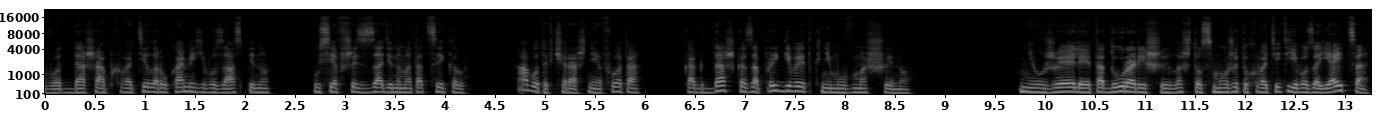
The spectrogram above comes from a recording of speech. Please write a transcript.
Вот Даша обхватила руками его за спину, усевшись сзади на мотоцикл, а вот и вчерашнее фото, как Дашка запрыгивает к нему в машину. Неужели эта дура решила, что сможет ухватить его за яйца?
